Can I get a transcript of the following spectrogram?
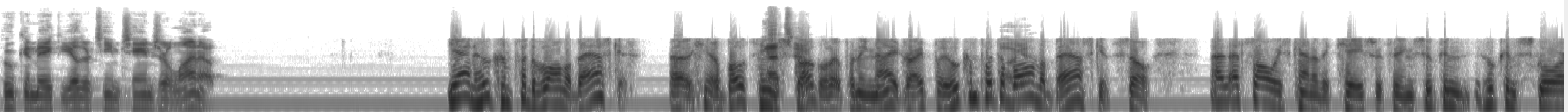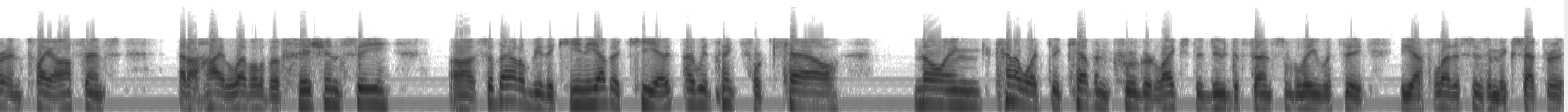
who can make the other team change their lineup. Yeah, and who can put the ball in the basket? Uh, you know, both teams That's struggled opening night, right? But who can put the Oh, ball yeah. in the basket? So uh, that's always kind of the case with things. Who can who can score and play offense at a high level of efficiency? Uh, so that'll be the key. And the other key, I, I would think, for Cal, knowing kind of what the Kevin Kruger likes to do defensively with the the athleticism, et cetera,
